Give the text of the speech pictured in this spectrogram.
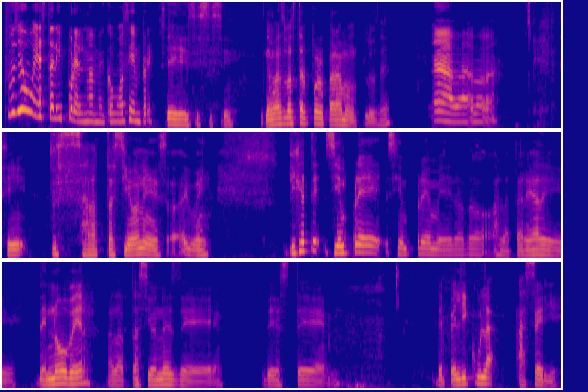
pues yo voy a estar ahí por el mame, como siempre. Sí, sí, sí, sí. Nomás va a estar por Paramount Plus, ¿eh? Ah, va, va, va. Sí, pues adaptaciones, ay, güey. Fíjate, siempre, siempre me he dado a la tarea de, de no ver adaptaciones de, de este, de película a serie.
